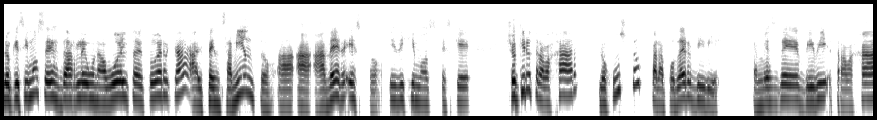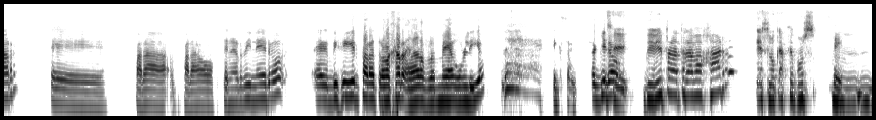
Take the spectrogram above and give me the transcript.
lo que hicimos es darle una vuelta de tuerca al pensamiento, a, ver esto. Y dijimos, es que yo quiero trabajar lo justo para poder vivir. En vez de vivir, trabajar eh, para, para obtener dinero, eh, vivir para trabajar, ah, me hago un lío. Exacto. quiero... vivir para trabajar es lo que hacemos mm,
